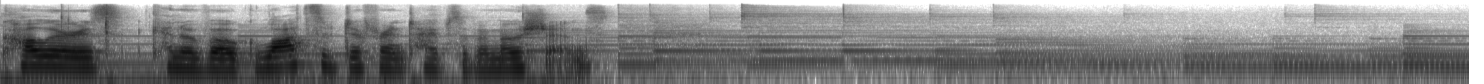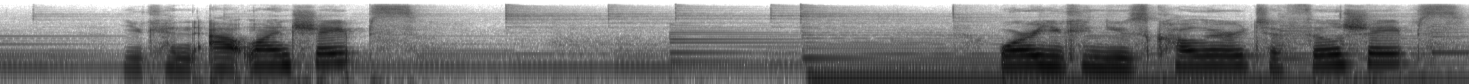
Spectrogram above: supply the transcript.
Colors can evoke lots of different types of emotions. You can outline shapes, or you can use color to fill shapes.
